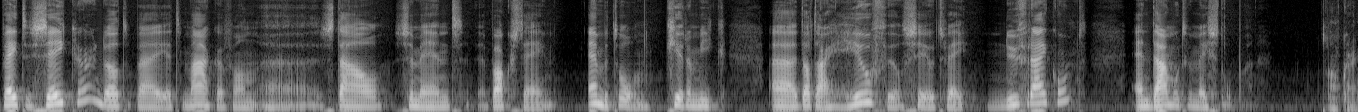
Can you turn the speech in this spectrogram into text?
weten zeker dat bij het maken van uh, staal, cement, baksteen en beton, keramiek, uh, dat daar heel veel CO2 nu vrijkomt. En daar moeten we mee stoppen. Oké. Okay.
